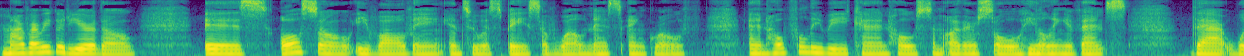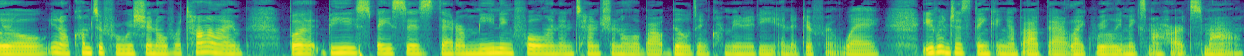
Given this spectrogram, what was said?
My very good year, though, is also evolving into a space of wellness and growth. And hopefully, we can host some other soul healing events that will, you know, come to fruition over time, but be spaces that are meaningful and intentional about building community in a different way. Even just thinking about that, like, really makes my heart smile.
